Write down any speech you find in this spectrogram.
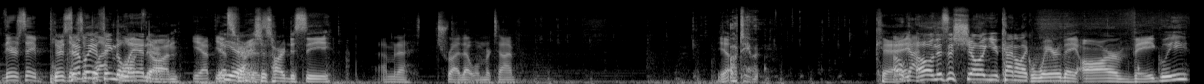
there's a. There's, definitely a, black thing to land there. on. Yep. Yep. It's, Yeah. it's just hard to see. I'm gonna try that one more time. Yeah. Oh, damn it. Okay. Oh, Oh, and this is showing you kind of like where they are vaguely.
